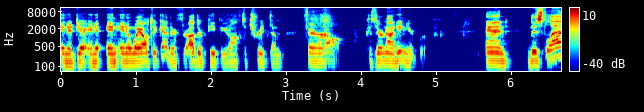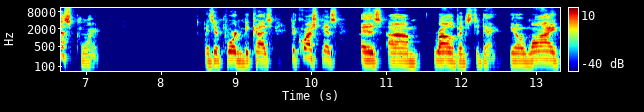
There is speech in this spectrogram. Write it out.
in a in a, in, a way altogether. If they're other people, you don't have to treat them fair at all because they're not in your group. And this last point is important because the question is is um, relevance today. You know, why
